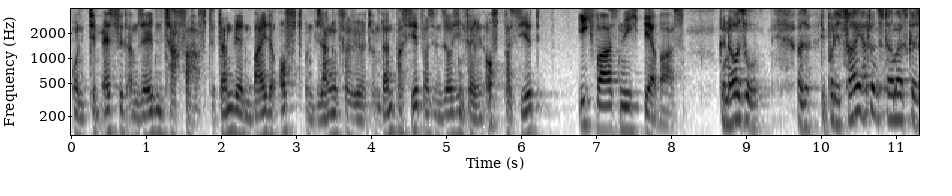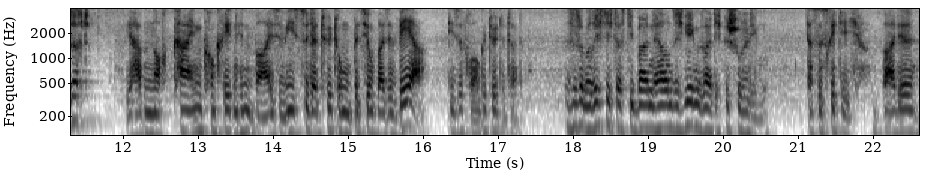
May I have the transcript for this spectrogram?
und Tim S. wird am selben Tag verhaftet. Dann werden beide oft und lange verhört. Und dann passiert, was in solchen Fällen oft passiert. Ich war es nicht, der war es. Genau so. Also die Polizei hat uns damals gesagt, wir haben noch keinen konkreten Hinweis, wie es zu der Tötung bzw. wer diese Frau getötet hat. Es ist aber richtig, dass die beiden Herren sich gegenseitig beschuldigen. Das ist richtig. Beide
